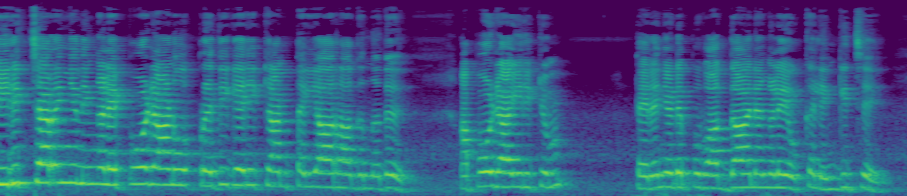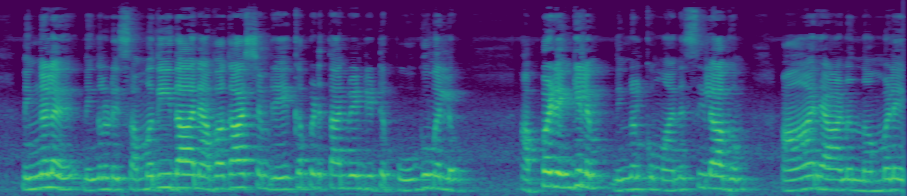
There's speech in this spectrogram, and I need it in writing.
തിരിച്ചറിഞ്ഞ് നിങ്ങൾ എപ്പോഴാണോ പ്രതികരിക്കാൻ തയ്യാറാകുന്നത് അപ്പോഴായിരിക്കും തെരഞ്ഞെടുപ്പ് വാഗ്ദാനങ്ങളെ ഒക്കെ ലംഘിച്ച് നിങ്ങൾ നിങ്ങളുടെ സമ്മതിദാന അവകാശം രേഖപ്പെടുത്താൻ വേണ്ടിയിട്ട് പോകുമല്ലോ. അപ്പോഴെങ്കിലും നിങ്ങൾക്ക് മനസ്സിലാകും ആരാണ് നമ്മളെ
